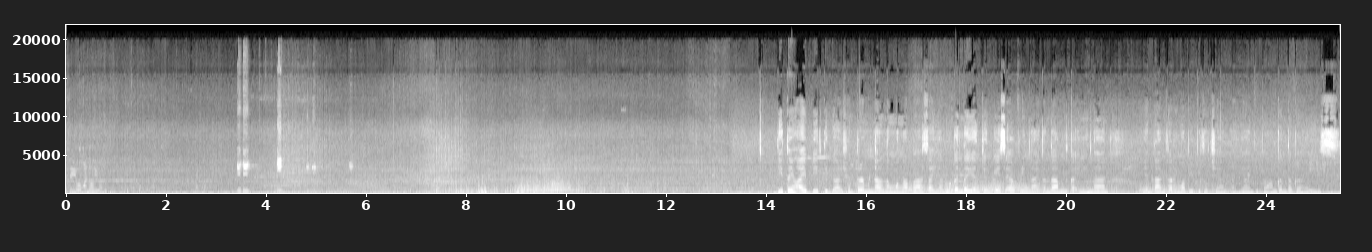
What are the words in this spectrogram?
Kasi yung ano, yung Dito yung IBT guys, yung terminal ng mga bus. Ayan, maganda yan dyan guys every night. Ang daming kainan. Ayan, dami ka rin mabibili dyan. Ayan, di ba? Ang ganda guys.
